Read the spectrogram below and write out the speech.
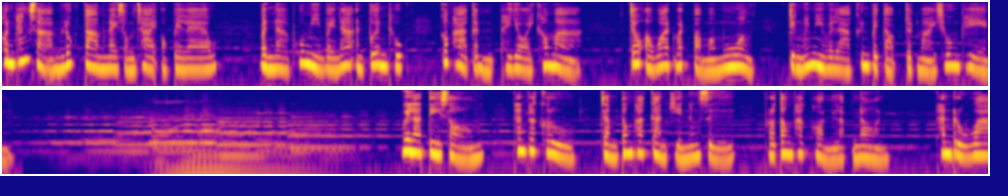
คนทั้งสามลุกตามนายสมชายออกไปแล้ว บรรดาผู้มีใบหน้าอันเปื้อนทุกข์ก็พากันทยอยเข้ามา เจ้าอาวาสวัดป่ามะม่วง จึงไม่มีเวลาขึ้นไปตอบจดหมายช่วงเพน เวลาตีสอง ท่านพระครูจำต้องพักการเขียนหนังสือ เพราะต้องพักผ่อนหลับนอน ท่านรู้ว่า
